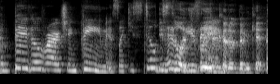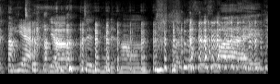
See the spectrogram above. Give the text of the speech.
then like the big overarching theme is like you still You did still easily things. could have been kidnapped. Yeah. Yeah, didn't hit it home. Look, this is why.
